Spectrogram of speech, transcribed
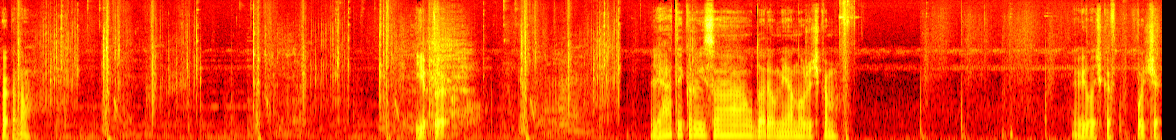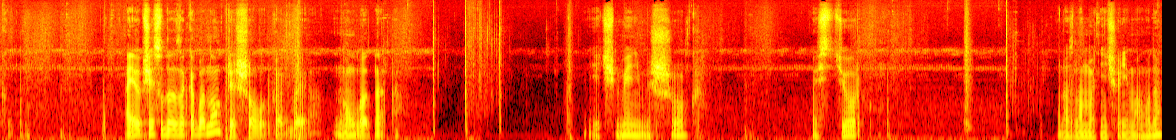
Как оно? Ёпта. Ля ты, крыса, ударил меня ножичком. Вилочка в почек. А я вообще сюда за кабаном пришел, как бы. Ну ладно. Ячмень, мешок. Костер. Разломать ничего не могу, да?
